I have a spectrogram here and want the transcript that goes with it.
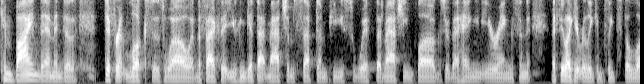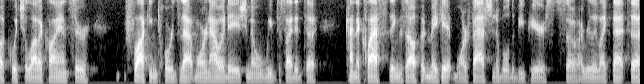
combined them into different looks as well and the fact that you can get that matchum septum piece with the matching plugs or the hanging earrings and i feel like it really completes the look which a lot of clients are flocking towards that more nowadays you know we've decided to kind of class things up and make it more fashionable to be pierced so i really like that uh,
